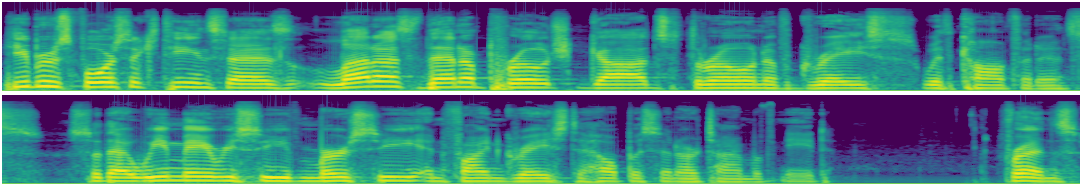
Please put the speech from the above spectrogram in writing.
Hebrews 4:16 says, "Let us then approach God's throne of grace with confidence, so that we may receive mercy and find grace to help us in our time of need." Friends,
